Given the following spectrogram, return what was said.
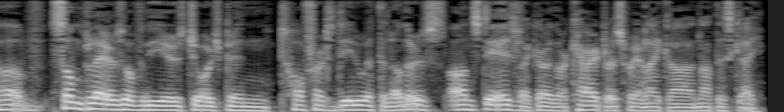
Have some players over the years, George, been tougher to deal with than others on stage? Like, are there characters where, like, oh, not this guy?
